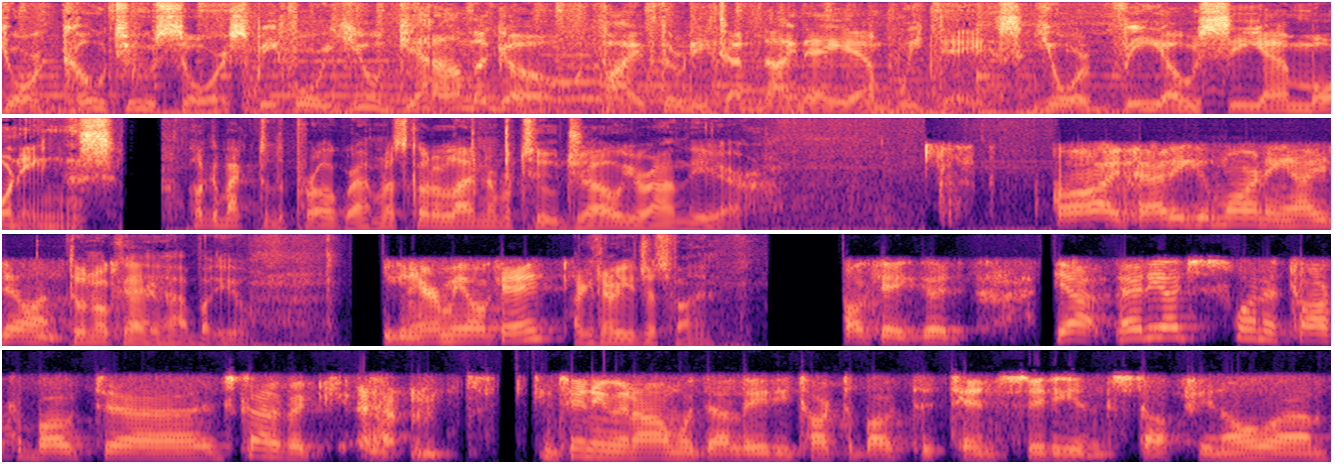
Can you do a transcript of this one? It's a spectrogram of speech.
Your go-to source before you get on the go. 5:30 to 9 a.m. weekdays. Your VOCM mornings. Welcome back to the program. Let's go to line number two. Joe, you're on the air. All right, Paddy. Good morning. How you doing? Doing okay. How about you? You can hear me okay? I can hear you just fine. Okay, good. Yeah, Paddy, I just want to talk about. Uh, it's kind of a continuing on with that lady talked about the tent city and stuff, you know, um,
